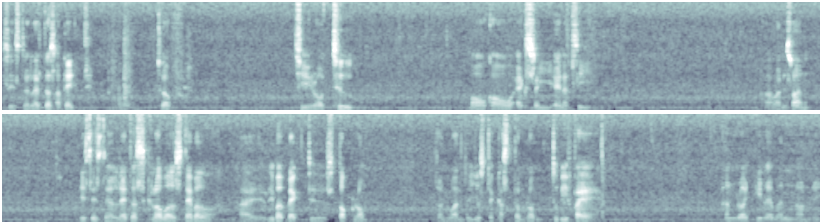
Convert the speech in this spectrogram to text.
This is the latest update. 12.02 Poco X3 NFC How about this one? This is the latest global stable. I revert back to stock ROM don't want to use the custom ROM to be fair. Android 11 only.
